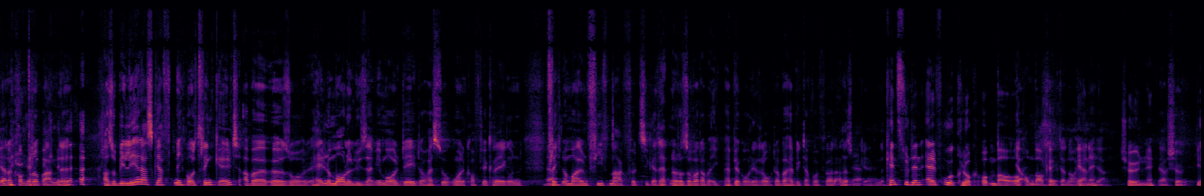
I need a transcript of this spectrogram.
Ja, da kommt drauf an, ne? Also bei Lehrers gaft nicht mal Trinkgeld, aber äh, so hell normale Lüse wie mal, die, da hast du irgendwann einen Kaffee gekriegt und vielleicht noch mal einen 5 Mark für Zigaretten oder sowas, aber ich hab ja gar nicht geraucht, aber hab ich dafür für was anderes gegeben, ne? Kennst du den 11 Uhr Kluck, Oppenbau? Ja, Umbau kennt er noch, ja, ja. ne? Ja, Schön, ne? ja schön. Ja.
